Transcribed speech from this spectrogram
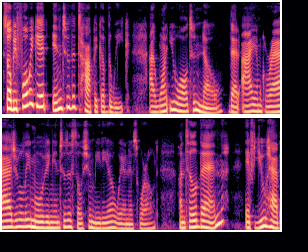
So, before we get into the topic of the week, I want you all to know that I am gradually moving into the social media awareness world. Until then, if you have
